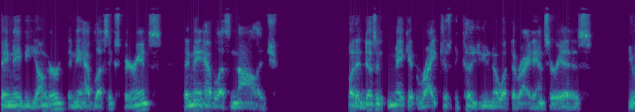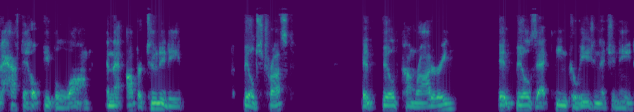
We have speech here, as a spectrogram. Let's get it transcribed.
They may be younger. They may have less experience. They may have less knowledge, but it doesn't make it right just because you know what the right answer is. You have to help people along and that opportunity builds trust. It builds camaraderie. It builds that team cohesion that you need.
